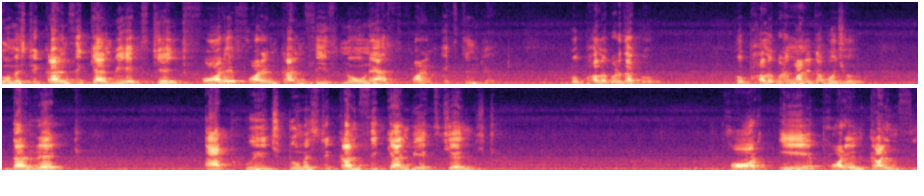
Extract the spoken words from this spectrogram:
domestic currency can be exchanged for a foreign currency is known as foreign exchange rate. খুব ভালো করে দেখো। খুব ভালো করে মানেটা বোঝো। The rate at which domestic currency can be exchanged for a foreign currency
